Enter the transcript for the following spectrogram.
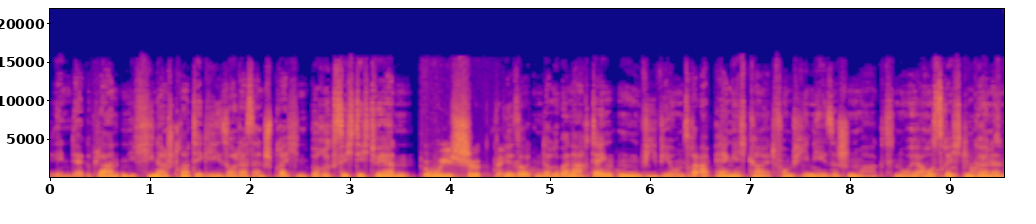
In der geplanten China-Strategie soll das entsprechend berücksichtigt werden. Wir sollten darüber nachdenken, wie wir unsere Abhängigkeit vom chinesischen Markt neu ausrichten können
